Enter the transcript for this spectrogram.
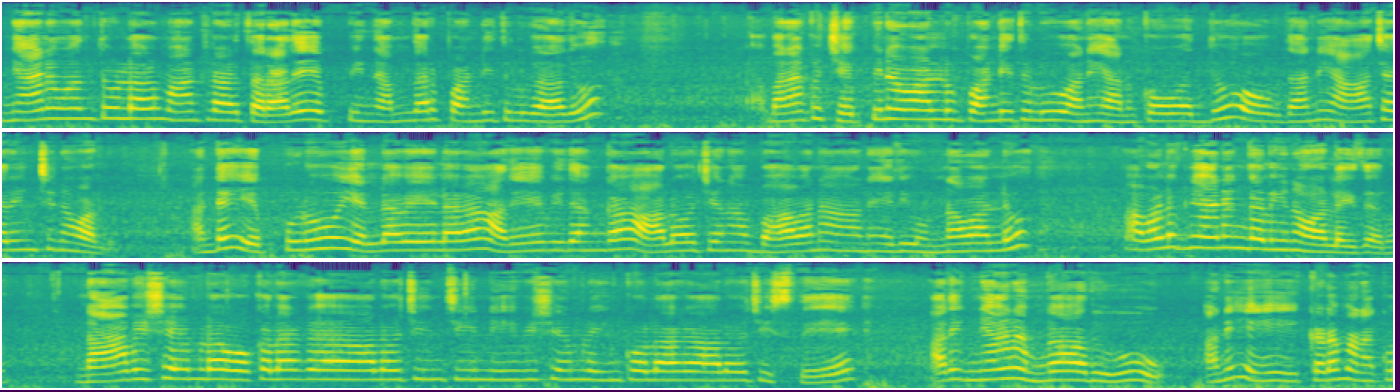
జ్ఞానవంతుల్లాగా మాట్లాడతారు. అదే చెప్పింది. అందరు పండితులు కాదు. మనకు చెప్పిన వాళ్ళు పండితులు అని అనుకోవద్దు. దాన్ని ఆచరించిన వాళ్ళు. అంటే ఎప్పుడూ ఎల్లవేళలా అదే విధంగా ఆలోచన భావన అనేది ఉన్నవాళ్ళు వాళ్ళు జ్ఞానం కలిగిన వాళ్ళు అవుతారు నా విషయంలో ఒకలాగా ఆలోచించి నీ విషయంలో ఇంకోలాగా ఆలోచిస్తే అది జ్ఞానం కాదు అని ఇక్కడ మనకు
